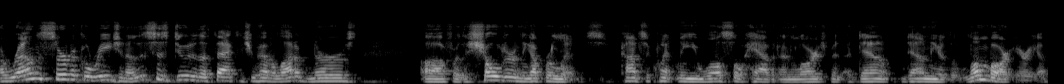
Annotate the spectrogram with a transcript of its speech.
around the cervical region. Now, this is due to the fact that you have a lot of nerves uh, for the shoulder and the upper limbs. Consequently, you also have an enlargement down, down near the lumbar area.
